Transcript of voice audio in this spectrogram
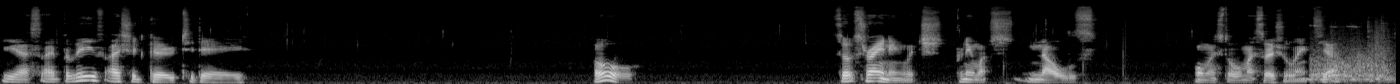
Yes, I believe I should go today. Oh. So it's raining, which pretty much nulls almost all my social links, yeah.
